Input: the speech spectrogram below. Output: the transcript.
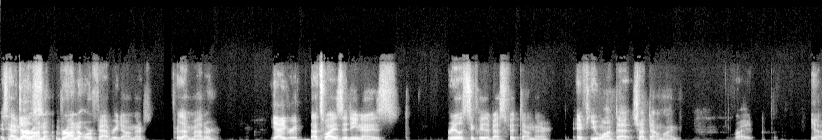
is having. Vrana, Vrana or Fabbri down there for that matter. Yeah, I agree. That's why Zadina is realistically the best fit down there if you want that shutdown line. Right. Yeah.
